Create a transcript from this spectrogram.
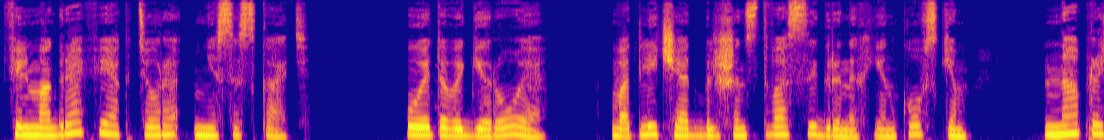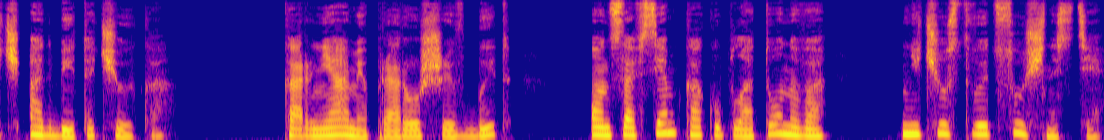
фильмографии актера не сыскать. У этого героя, в отличие от большинства сыгранных Янковским, напрочь отбита чуйка. Корнями, проросший в быт, он совсем как у Платонова не чувствует сущности,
